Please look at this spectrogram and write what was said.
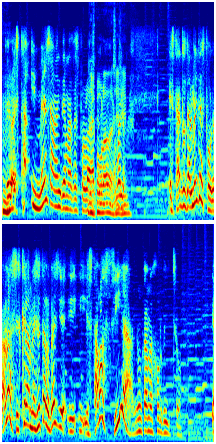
pero está inmensamente más despoblada. Despoblada, sí, está totalmente despoblada. Si es que la meseta lo ves y, y- y está vacía, nunca mejor dicho. Y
